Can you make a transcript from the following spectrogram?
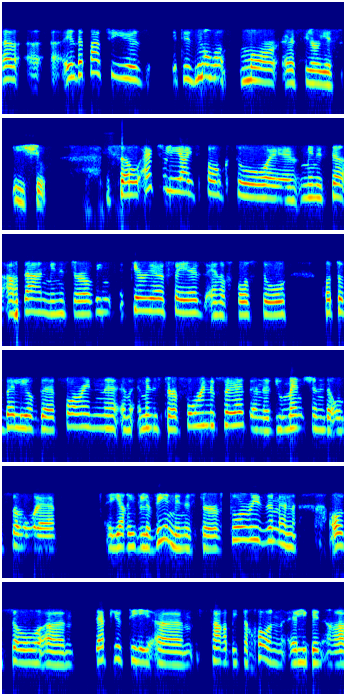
uh, uh, in the past few years, it is no more a serious issue. So actually, I spoke to uh, Minister Erdan, Minister of Interior Affairs, and of course to Hotovely of the Foreign uh, Minister of Foreign Affairs, and as you mentioned, also uh, Yariv Levin, Minister of Tourism, and also um, Deputy um, Bitachon Eli Ben, uh,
